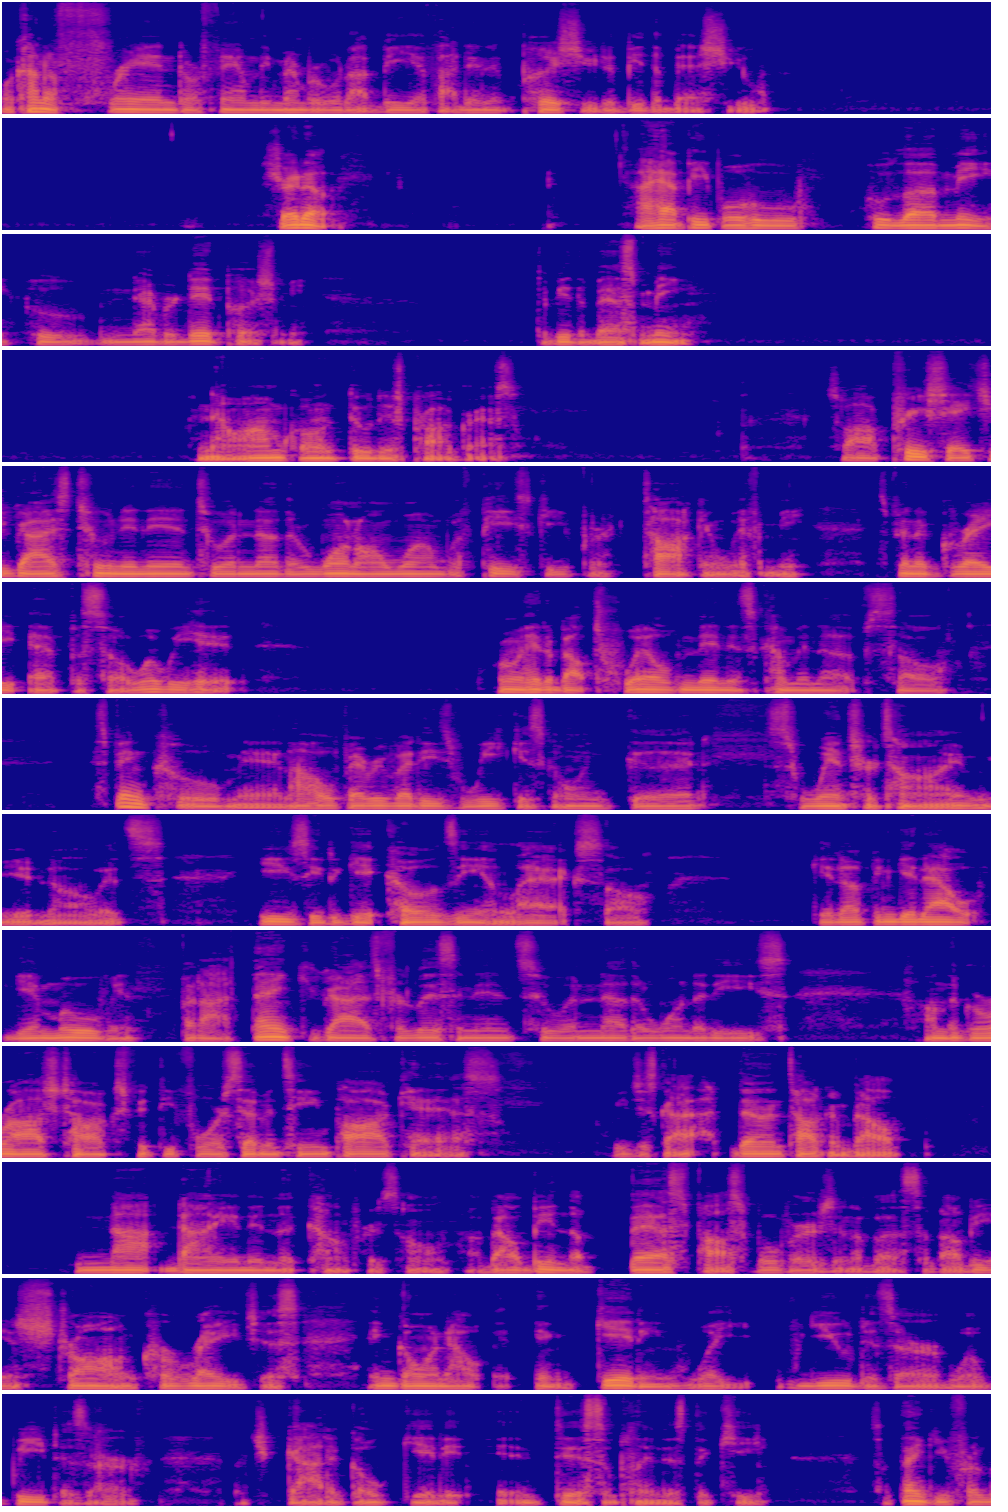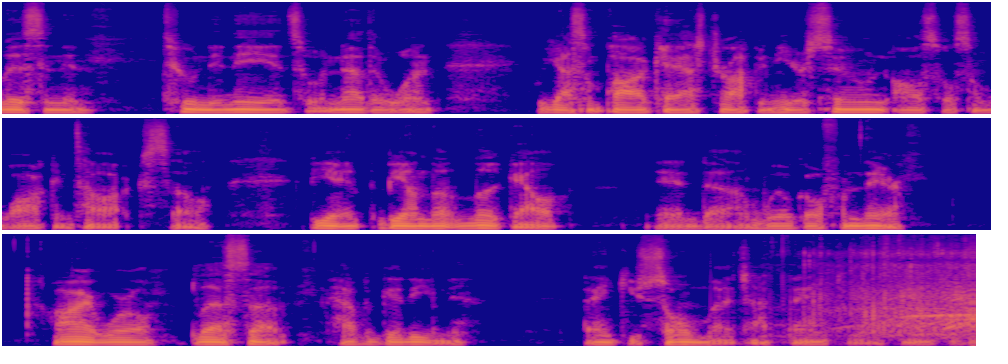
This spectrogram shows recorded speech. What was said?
What kind of friend or family member would I be if I didn't push you to be the best you? Straight up. I have people who who love me who never did push me to be the best me. Now I'm going through this progress. So I appreciate you guys tuning in to another one on one with Peacekeeper, talking with me. It's been a great episode. What we hit? We're to hit about 12 minutes coming up. So it's been cool, man. I hope everybody's week is going good. It's winter time, you know, it's easy to get cozy and lax. So get up and get out, get moving. But I thank you guys for listening to another one of these on the Garage Talks 5417 podcast. We just got done talking about not dying in the comfort zone, about being the best possible version of us, about being strong, courageous, and going out and getting what you deserve, what we deserve. But you got to go get it, and discipline is the key. So thank you for listening, tuning in to another one. We got some podcasts dropping here soon, also some walk and talks. So be, be on the lookout, and uh, we'll go from there. All right, world, bless up. Have a good evening. Thank you so much. I thank you. I thank you.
